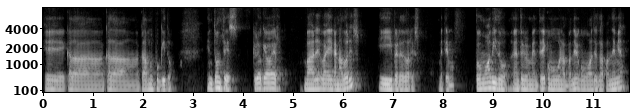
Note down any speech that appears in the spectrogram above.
eh, cada, cada, cada, muy poquito. Entonces, creo que va a haber, va a haber, ganadores y perdedores, me temo. Como ha habido anteriormente, ¿eh? como hubo en la pandemia, como antes de la pandemia,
